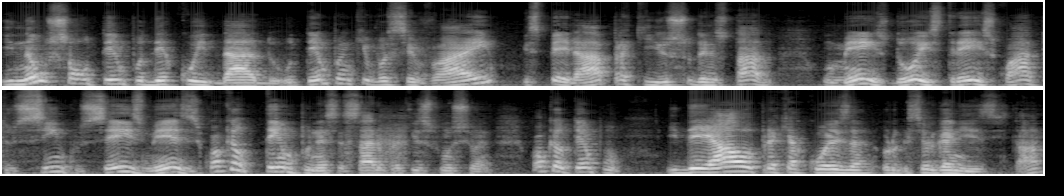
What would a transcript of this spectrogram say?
E não só o tempo de cuidado, o tempo em que você vai esperar para que isso dê resultado. Um mês, dois, três, quatro, cinco, seis meses. Qual é o tempo necessário para que isso funcione? Qual é o tempo ideal para que a coisa se organize, tá?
